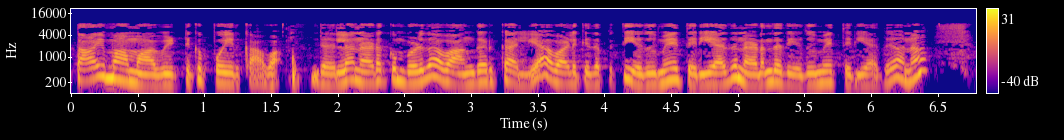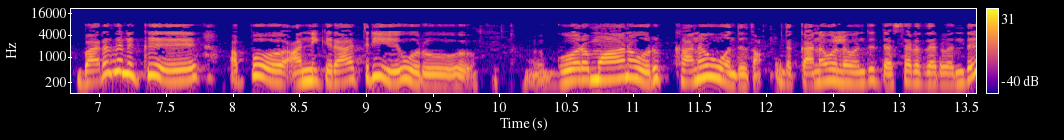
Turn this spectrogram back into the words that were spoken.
தாய் மாமா வீட்டுக்கு போயிருக்காவா. இதெல்லாம் நடக்கும் பொழுது அவ அங்க இருக்கா இல்லையா? அவளுக்கு இதை பத்தி எதுவுமே தெரியாது நடந்தது எதுவுமே தெரியாது. ஆனா பரதனுக்கு அப்போ அன்னைக்கு ராத்திரி ஒரு கோரமான ஒரு கனவு வந்துதான். இந்த கனவுல வந்து தசரதர் வந்து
